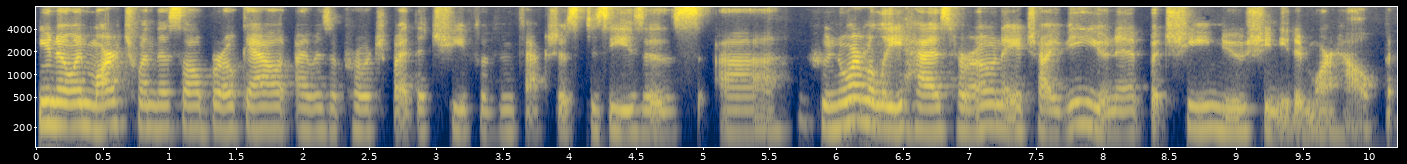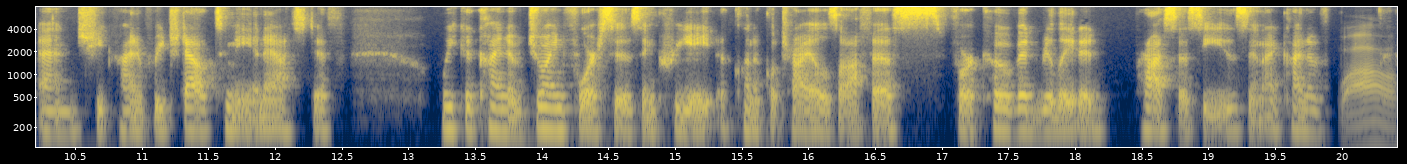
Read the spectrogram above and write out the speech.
you know in march when this all broke out i was approached by the chief of infectious diseases uh, who normally has her own hiv unit but she knew she needed more help. And she kind of reached out to me and asked if we could kind of join forces and create a clinical trials office for COVID related processes. And I kind of wow.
